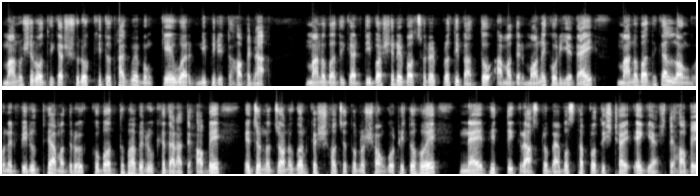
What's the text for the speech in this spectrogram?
মানুষের অধিকার সুরক্ষিত থাকবে এবং কেউ আর নিপীড়িত হবে না। মানবাধিকার দিবসের এবছরের প্রতিপাদ্য আমাদের মনে করিয়ে দেয়, মানবাধিকার লঙ্ঘনের বিরুদ্ধে আমাদের ঐক্যবদ্ধভাবে রুখে দাঁড়াতে হবে। এজন্য জনগণকে সচেতন ও সংগঠিত হয়ে ন্যায়ভিত্তিক রাষ্ট্র ব্যবস্থা প্রতিষ্ঠায় এগিয়ে আসতে হবে।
